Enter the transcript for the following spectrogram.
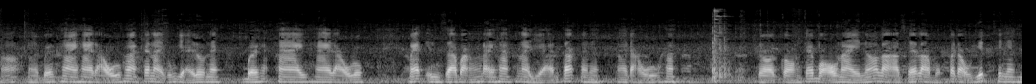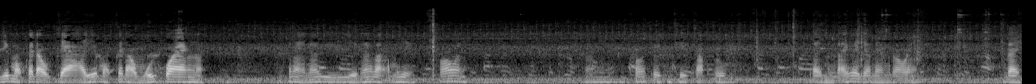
đó này BX2 hai đầu luôn ha. Cái này cũng vậy luôn nè. BX2 hai đầu luôn. Made in ra bằng đây ha. Cái này giờ tắt này nè. Hai đầu luôn ha. Rồi còn cái bộ này nó là sẽ là một cái đầu dít nha với một cái đầu trà với một cái đầu mũi khoan nè. Cái này nó gì, gì nó làm cái gì? Có nè có thêm khi cặp luôn. Đây mình lấy ra cho anh em coi đây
